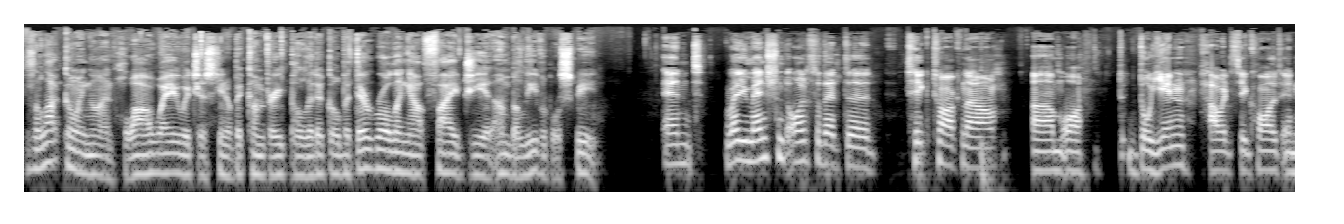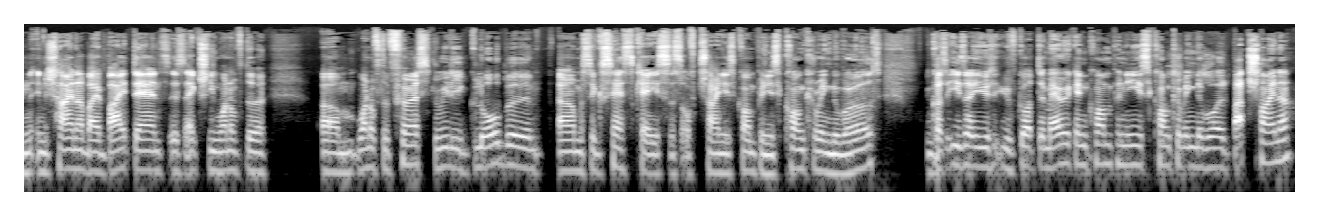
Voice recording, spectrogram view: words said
There's a lot going on. Huawei, which has, you know, become very political, but they're rolling out 5G at unbelievable speed. And well, you mentioned also that the TikTok now, um, or Douyin, how it's called in, in China by ByteDance, is actually one of the um, one of the first really global um, success cases of Chinese companies conquering the world. Because either you, you've got American companies conquering the world, but China,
